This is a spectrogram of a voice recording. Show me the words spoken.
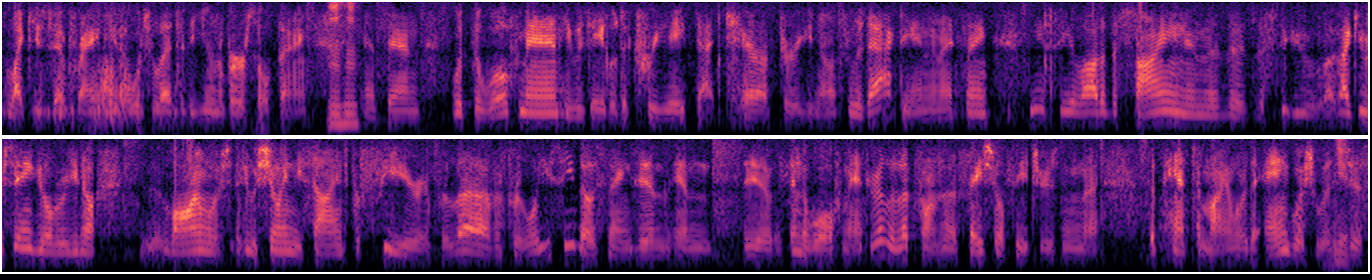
like you said, Frank. You know, which led to the Universal thing. Mm-hmm. And then with the Wolfman, he was able to create that character, you know, through his acting. And I think you see a lot of the sign and the the, the you, like you were saying, Gilbert. You know, Lon was he was showing these signs for fear and for love and for well, you see those things in in the in the Wolfman. If you really look for them, the facial features and the the pantomime, where the anguish was Yeah. just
